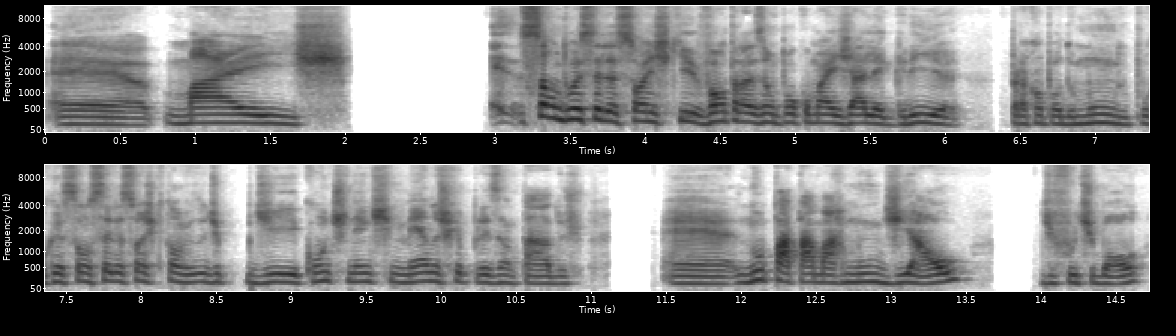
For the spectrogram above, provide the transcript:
É, mas é, são duas seleções que vão trazer um pouco mais de alegria para a Copa do Mundo, porque são seleções que estão vindo de, de continentes menos representados é, no patamar mundial de futebol.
